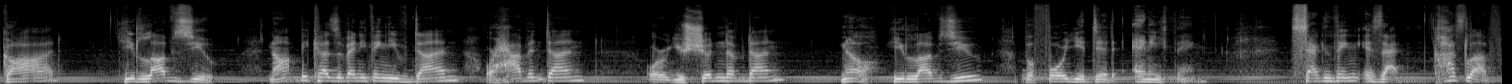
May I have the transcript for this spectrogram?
God, He loves you not because of anything you've done or haven't done or you shouldn't have done. No, He loves you before you did anything. Second thing is that God's love,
